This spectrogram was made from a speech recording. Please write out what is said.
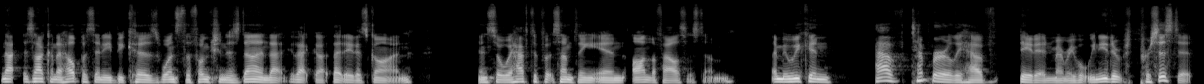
not is not going to help us any because once the function is done, that that got, that data is gone, and so we have to put something in on the file system. I mean, we can have temporarily have data in memory, but we need to persist it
